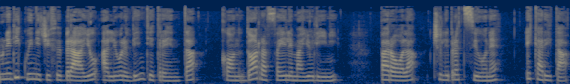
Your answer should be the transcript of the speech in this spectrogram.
Lunedì 15 febbraio alle ore 20.30 con Don Raffaele Maiolini, parola, celebrazione e carità.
